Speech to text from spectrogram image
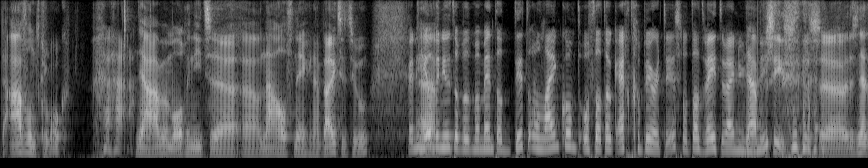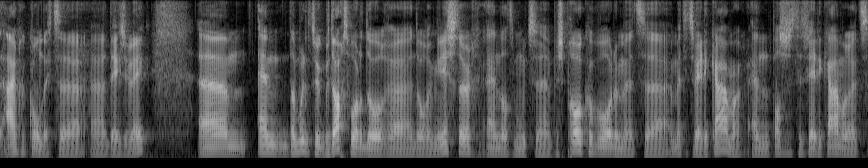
de avondklok. ja, we mogen niet uh, uh, na half negen naar buiten toe. Ik ben heel benieuwd op het moment dat dit online komt of dat ook echt gebeurd is, want dat weten wij nu ja, nog niet. Ja, precies. dus, het is net aangekondigd deze week. Um, en dat moet natuurlijk bedacht worden door, uh, door een minister. En dat moet uh, besproken worden met, uh, met de Tweede Kamer. En pas als de Tweede Kamer het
